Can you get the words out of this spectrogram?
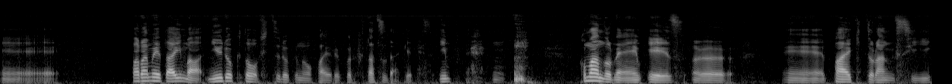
えーパラメータ今、入力と出力のファイル、これ2つだけです。インコマンド name is、uh, えー PyKitLangC、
